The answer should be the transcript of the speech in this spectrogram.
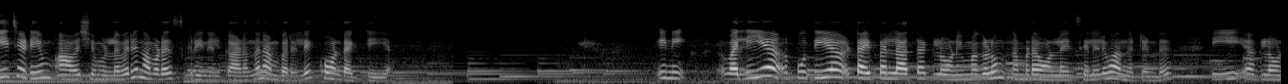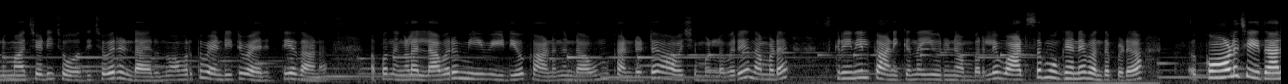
ഈ ചെടിയും ആവശ്യമുള്ളവർ നമ്മുടെ സ്ക്രീനിൽ കാണുന്ന നമ്പറിൽ കോൺടാക്റ്റ് ചെയ്യുക ഇനി വലിയ പുതിയ ടൈപ്പ് അല്ലാത്ത ഗ്ലോണിമകളും നമ്മുടെ ഓൺലൈൻ സെയിലിൽ വന്നിട്ടുണ്ട്. ഈ ഗ്ലോണിമ ചെടി ചോദിച്ചവരുണ്ടായിരുന്നു. അവർക്ക് വേണ്ടിയിട്ട് വരുത്തിയതാണ്. അപ്പോൾ നിങ്ങളെല്ലാവരും ഈ വീഡിയോ കാണുന്നുണ്ടാവും. കണ്ടിട്ട് ആവശ്യമുള്ളവർ നമ്മുടെ സ്ക്രീനിൽ കാണിക്കുന്ന ഈ ഒരു നമ്പറിൽ വാട്സപ്പ് മുഖേന ബന്ധപ്പെടുക. കോൾ ചെയ്താൽ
